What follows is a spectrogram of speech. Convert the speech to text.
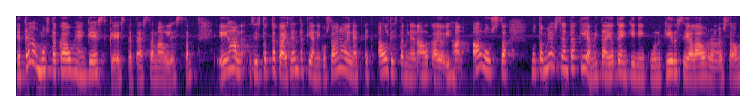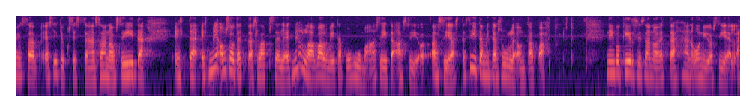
Ja tämä on minusta kauhean keskeistä tässä mallissa. Ihan, siis totta kai sen takia, niin kuin sanoin, että, että altistaminen alkaa jo ihan alussa, mutta myös sen takia, mitä jotenkin niin kuin Kirsi ja Laura noissa omissa esityksissään sanoi siitä, että, että me osoitettaisiin lapselle, että me ollaan valmiita puhumaan siitä asio, asiasta, siitä mitä sulle on tapahtunut niin kuin Kirsi sanoi, että hän on jo siellä.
